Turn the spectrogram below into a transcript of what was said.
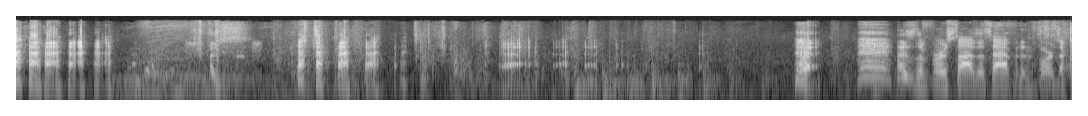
that's the first time that's happened in Fortnite.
